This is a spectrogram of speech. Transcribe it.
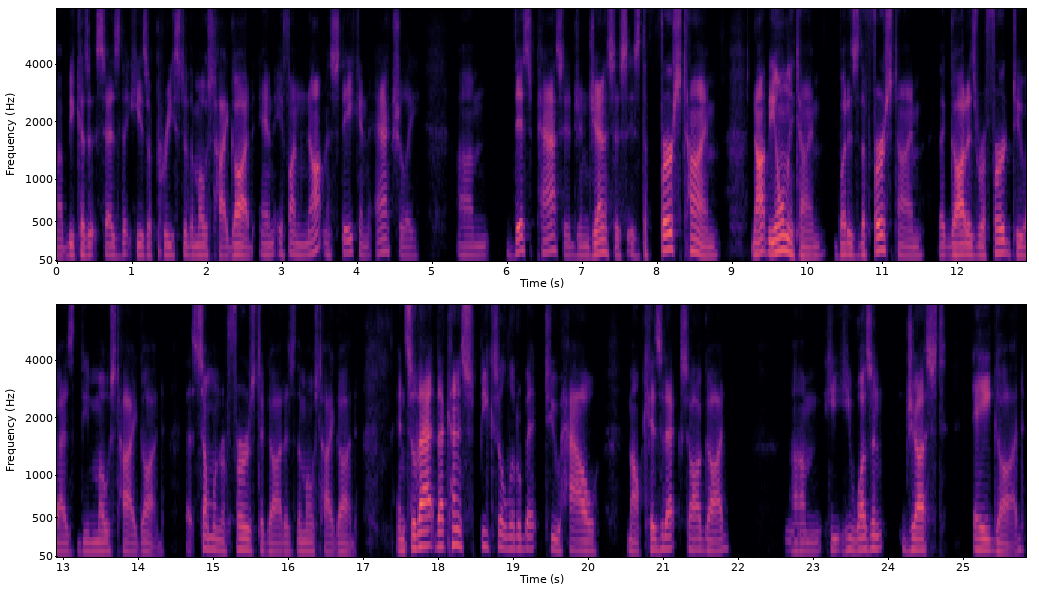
uh, because it says that he is a priest of the Most High God. And if I'm not mistaken, actually, um, this passage in Genesis is the first time, not the only time, but is the first time that God is referred to as the most high God, that someone refers to God as the most high God. And so that that kind of speaks a little bit to how Melchizedek saw God. Mm-hmm. Um, he he wasn't just a God,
